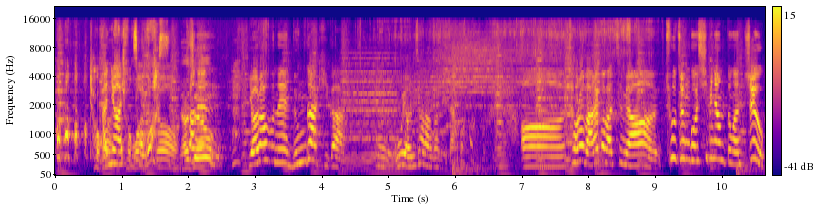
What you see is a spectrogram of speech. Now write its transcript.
저거, 안녕하십니까. 저거 왔어. 안녕하세요. 저는 여러분의 눈과 귀가 되는 오연사라고 합니다. 어, 저로 말할 것 같으면 초중고 12년 동안 쭉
